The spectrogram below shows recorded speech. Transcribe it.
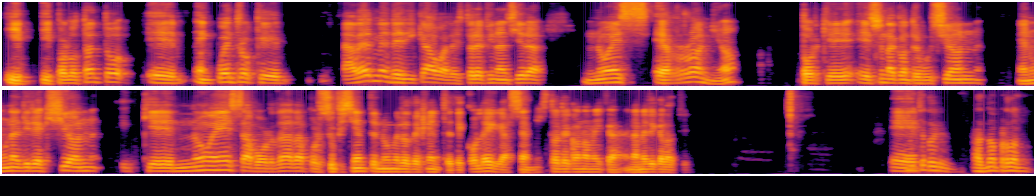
Y, y por lo tanto, eh, encuentro que haberme dedicado a la historia financiera no es erróneo, porque es una contribución en una dirección que no es abordada por suficiente número de gente, de colegas en historia económica en América Latina. Eh, ah, no, perdón.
